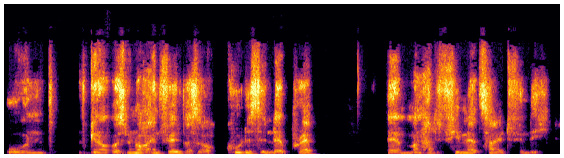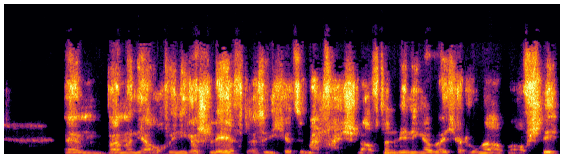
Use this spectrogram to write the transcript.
Und genau, was mir noch einfällt, was auch cool ist in der Prep, äh, man hat viel mehr Zeit, finde ich. Ähm, weil man ja auch weniger schläft. Also ich jetzt Fall, ich schlafe dann weniger, weil ich halt Hunger habe und aufstehe.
